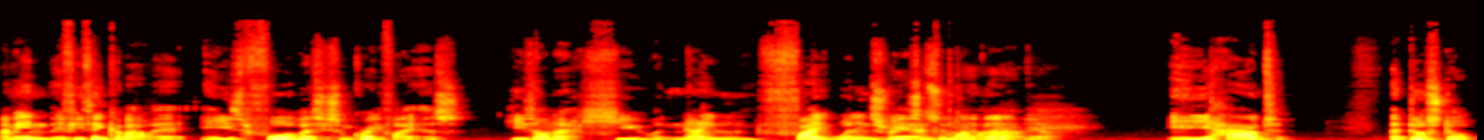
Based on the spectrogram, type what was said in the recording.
I mean, if you think about it, he's fought versus some great fighters. He's on a huge nine fight winning streak, Yeah, something, like, that. Yeah. he had a dust up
